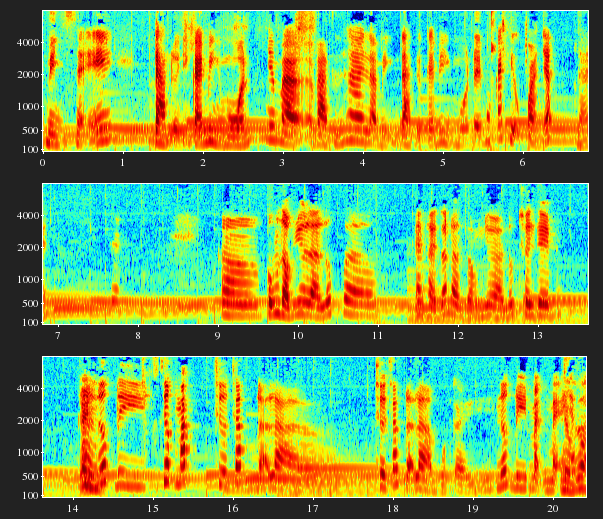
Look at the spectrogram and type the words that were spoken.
mình sẽ đạt được những cái mình muốn. Nhưng mà và thứ hai là mình đạt được cái mình muốn đấy một cách hiệu quả nhất. Đấy. À, cũng giống như là lúc uh, em thấy rất là giống như là lúc chơi game ấy. cái ừ. nước đi trước mắt chưa chắc đã là chưa chắc đã là một cái nước đi mạnh mẽ đúng rồi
